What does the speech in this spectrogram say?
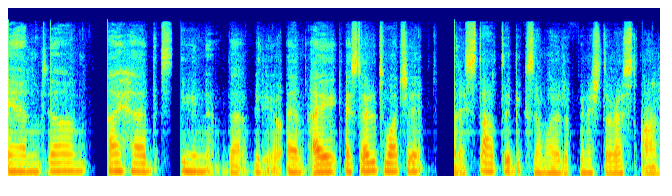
and um I had seen that video and I I started to watch it and I stopped it because I wanted to finish the rest on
